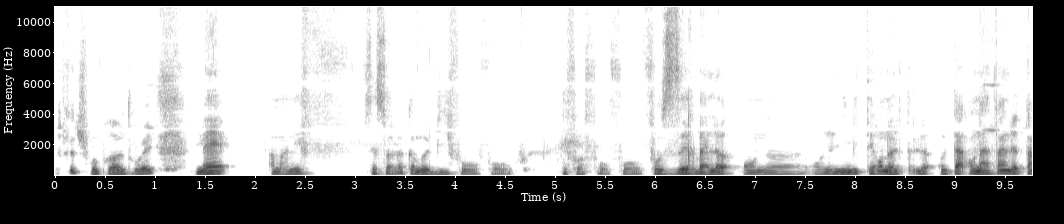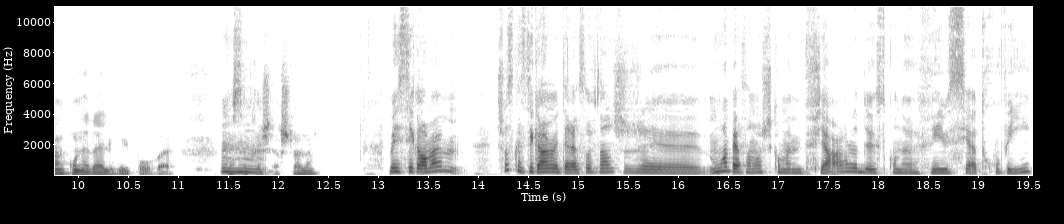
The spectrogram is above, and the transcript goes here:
je vais pouvoir le trouver. Mais à un moment donné, c'est ça là, comme hobby, faut, faut, des fois, faut, faut, faut se dire, ben là, on a, on a limité, on a, le- le- on, a- on a atteint le temps qu'on avait alloué pour, euh, pour cette Mhm. recherche-là. Là. Mais c'est quand même. Je pense que c'est quand même intéressant. Moi, personnellement, je suis quand même fière de ce qu'on a réussi à trouver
